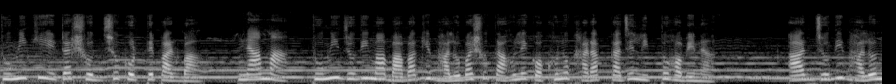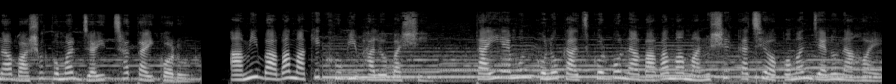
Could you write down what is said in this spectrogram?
তুমি কি এটা সহ্য করতে পারবা? না মা। তুমি যদি মা বাবাকে ভালোবাসো তাহলে কখনো খারাপ কাজে লিপ্ত হবে না। আর যদি ভালো না বাসো তোমার যা ইচ্ছা তাই করো। আমি বাবা মাকে খুবই ভালোবাসি। তাই এমন কোনো কাজ করব না বাবা মা মানুষের কাছে অপমান যেন না হয়।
